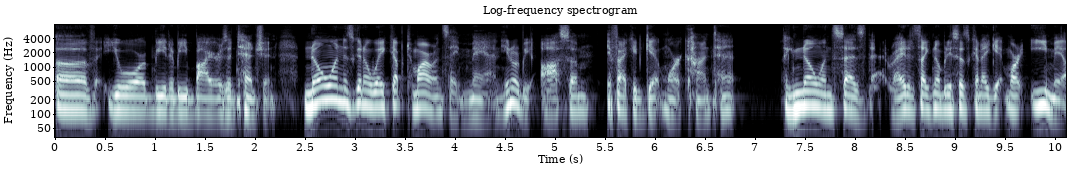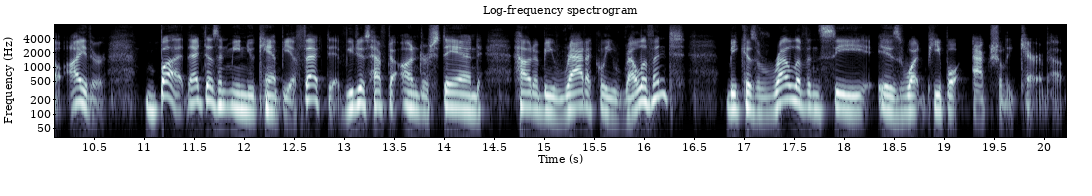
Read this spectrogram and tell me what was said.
of your B2B buyer's attention. No one is going to wake up tomorrow and say, man, you know, it'd be awesome if I could get more content. Like no one says that, right? It's like nobody says, Can I get more email either? But that doesn't mean you can't be effective. You just have to understand how to be radically relevant because relevancy is what people actually care about.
